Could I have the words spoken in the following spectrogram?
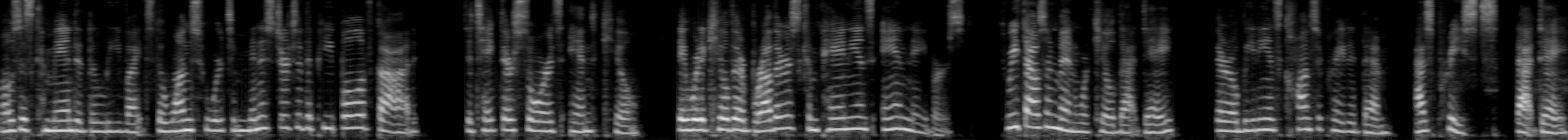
Moses commanded the Levites, the ones who were to minister to the people of God, to take their swords and kill. They were to kill their brothers, companions, and neighbors. 3,000 men were killed that day. Their obedience consecrated them as priests that day.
